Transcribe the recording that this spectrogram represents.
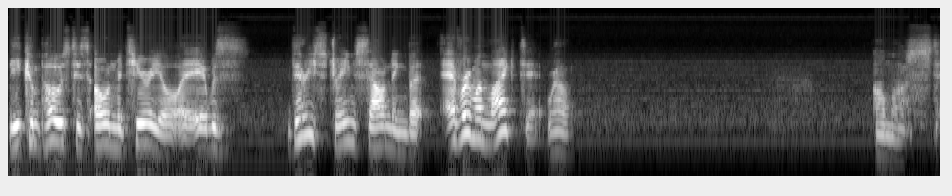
he composed his own material. It was very strange sounding, but everyone liked it. Well, almost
